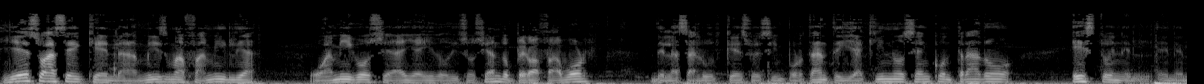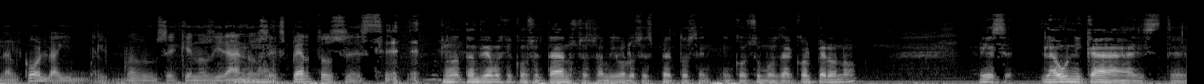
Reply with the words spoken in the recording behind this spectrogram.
Y eso hace que la misma familia o amigos se haya ido disociando, pero a favor de la salud, que eso es importante. Y aquí no se ha encontrado esto en el, en el alcohol. Hay, el- no sé qué nos dirán los expertos. este, No, tendríamos que consultar a nuestros amigos los expertos en, en consumos de alcohol, pero no. Es la única este,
